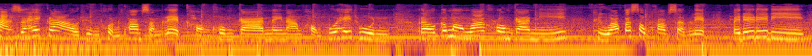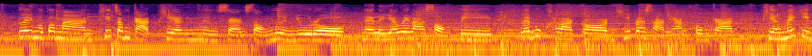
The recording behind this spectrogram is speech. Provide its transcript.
หากจะให้กล่าวถึงผลความสำเร็จของโครงการในนามของผู้ให้ทุน เราก็มองว่าโครงการนี้ ถือว่าประสบความสำเร็จไปได้ด้วยดี ด้วยงบประมาณที่จำกัดเพียง 120,000 ยูโร ในระยะเวลา 2 ปี และบุคลากรที่ประสานงานโครงการ เพียงไม่กี่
